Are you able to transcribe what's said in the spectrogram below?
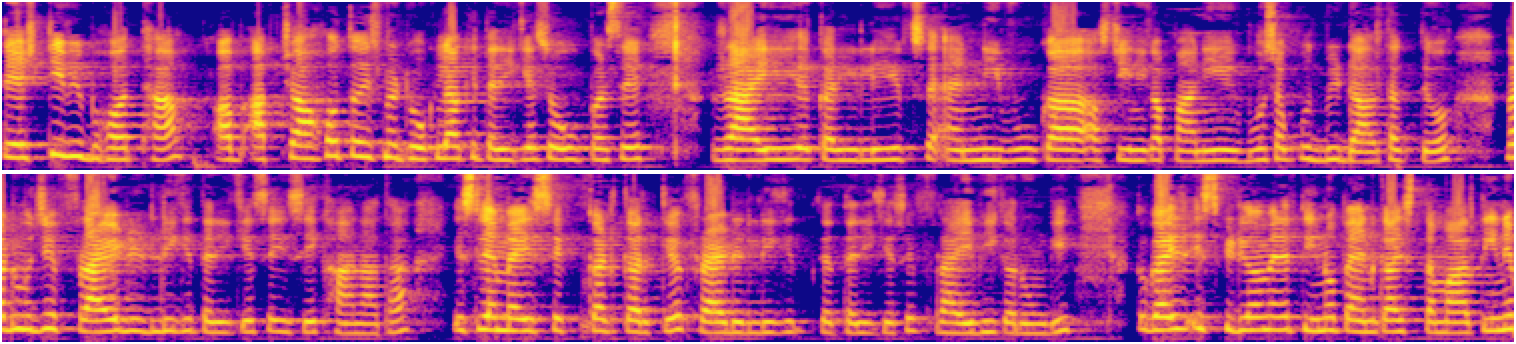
टेस्टी भी बहुत था। अब आप चाहो तो इसमें ढोकला के तरीके से ऊपर से राई, करी लीव्स एंड नींबू का, और चीनी का पानी, वो सब कुछ भी डाल सकते हो। बट मुझे फ्राइड इडली के तरीके से इसे खाना था। इसलिए मैं इसे कट करके फ्राइड इडली के तरीके से फ्राई भी करूँगी। तो गाइज़ इस वीडियो में मैंने तीनों पैन का इस्तेमाल, तीन,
